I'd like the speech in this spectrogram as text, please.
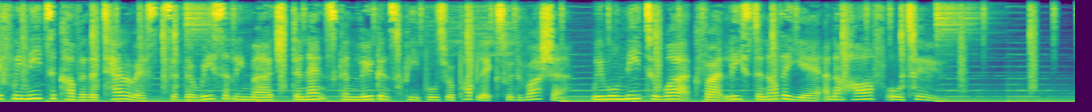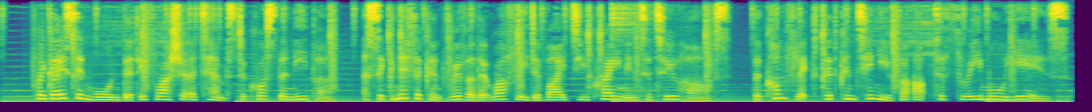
if we need to cover the terrorists of the recently merged Donetsk and Lugansk People's Republics with Russia, we will need to work for at least another year and a half or two. Prigozhin warned that if Russia attempts to cross the Dnieper, a significant river that roughly divides Ukraine into two halves, the conflict could continue for up to three more years.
